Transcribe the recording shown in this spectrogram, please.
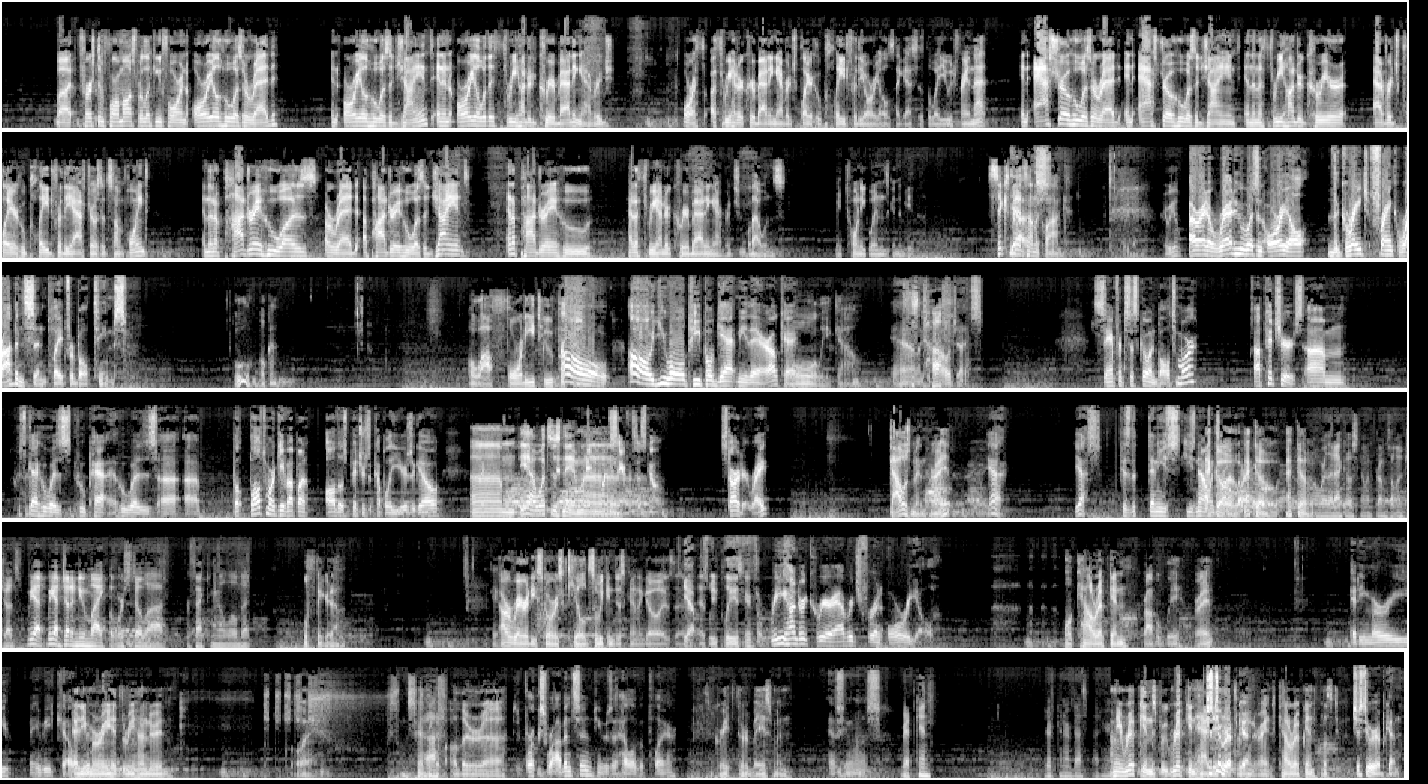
But first and foremost, we're looking for an Oriole who was a red an Oriole who was a giant, and an Oriole with a 300 career batting average, or a 300 career batting average player who played for the Orioles, I guess is the way you would frame that. An Astro who was a red, an Astro who was a giant, and then a 300 career average player who played for the Astros at some point, and then a Padre who was a red, a Padre who was a giant, and a Padre who had a 300 career batting average. Well, that one's I mean, Tony Gwynn's going to be the six minutes yeah, on the clock. Here we go. All right, a red who was an Oriole. The great Frank Robinson played for both teams. Ooh, okay. Oh wow, forty-two percent. Oh, oh, you old people get me there. Okay. Holy cow. Yeah, I like apologize. San Francisco and Baltimore. Uh, pitchers. Um, who's the guy who was who who was uh, uh, Baltimore gave up on all those pitchers a couple of years ago. Um, yeah, what's his name? Uh, went to San Francisco. Starter, right? Gausman, right? Yeah. Yes, because then he's he's now echo, in Toronto. Echo, echo. I don't know where that echo's coming from. Something like Judd's. We got we got Judd a new mic, but we're still uh, perfecting it a little bit. We'll figure it out. Okay, our rarity score is killed, so we can just kind of go as uh, Yep. as we please here. 300 career average for an Oriole. Well, Cal Ripken probably right. Eddie Murray, maybe. Cal Eddie Ripken. Murray hit 300. Boy, This one's trying to think of other. Uh, Brooks Robinson, he was a hell of a player. it's a great third baseman. Yes, he was. Ripken. Ripken, our best bet here. I mean, Ripken's Ripken had Just to do Ripken. right? Cal Ripken. Let's do it. Just do Ripken.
